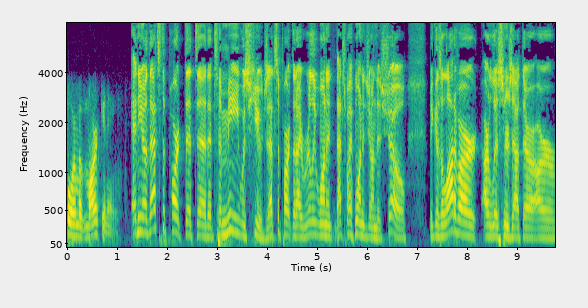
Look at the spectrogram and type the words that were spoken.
form of marketing and you know that's the part that uh, that to me was huge. That's the part that I really wanted. That's why I wanted you on this show because a lot of our our listeners out there are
